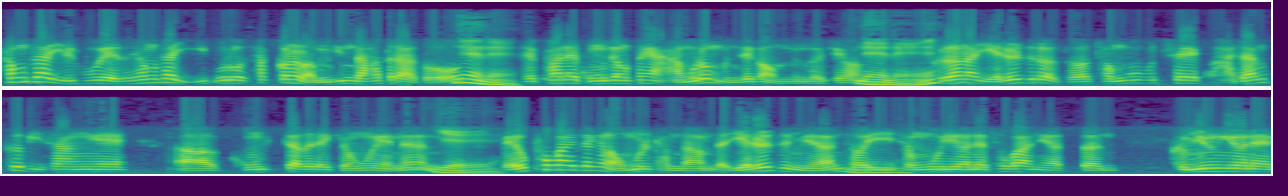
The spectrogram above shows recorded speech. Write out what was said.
형사 1부에서 형사 2부로 사건을 넘긴다 하더라도 네네. 재판의 공정성에 아무런 문제가 없는 거죠. 네네. 그러나 예를 들어서 정부 부처의 과장급 이상의 어, 공직자들의 경우에는 예. 매우 포괄적인 업무를 담당합니다. 예를 들면 저희 음. 정무위원회 소관이었던 금융위원회에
